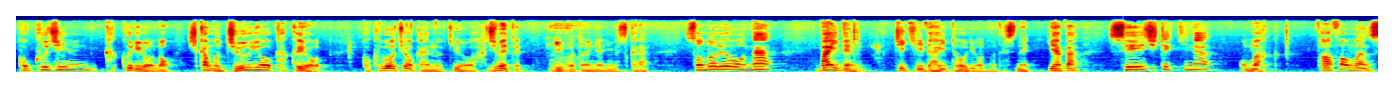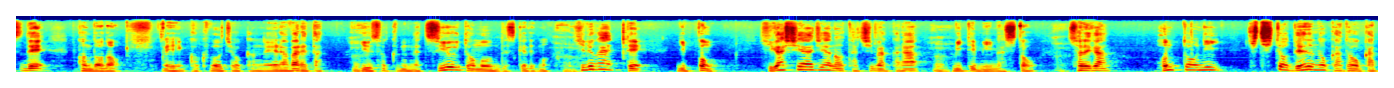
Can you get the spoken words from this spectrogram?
黒人閣僚のしかも重要閣僚国防長官の起用は初めてということになりますから、そのようなバイデン次期大統領のですねいわば政治的な思惑パフォーマンスで今度の、えー、国防長官が選ばれたという側面が強いと思うんですけれども、うん、翻って日本東アジアの立場から見てみますと、それが本当に吉と出るのかどうか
